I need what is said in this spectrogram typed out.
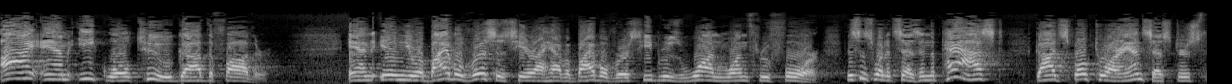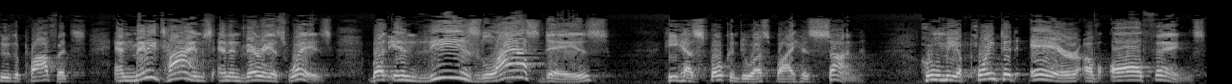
I am equal to God the Father. And in your Bible verses here, I have a Bible verse, Hebrews 1, 1 through 4. This is what it says. In the past, God spoke to our ancestors through the prophets, and many times and in various ways. But in these last days, He has spoken to us by His Son, whom He appointed heir of all things,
